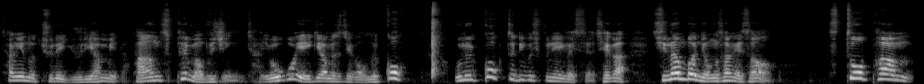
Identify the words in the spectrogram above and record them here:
상위 노출에 유리합니다. 다음 스팸 어뷰징. 자, 요거 얘기하면서 제가 오늘 꼭 오늘 꼭 드리고 싶은 얘기가 있어요. 제가 지난번 영상에서 스토어팜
